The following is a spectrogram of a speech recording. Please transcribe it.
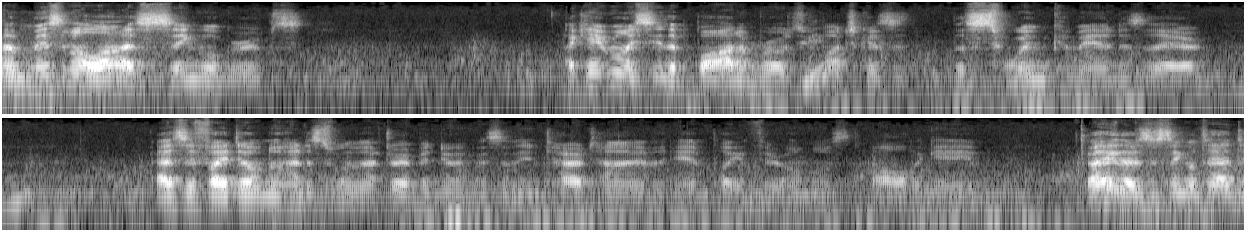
I'm missing a lot of single groups. I can't really see the bottom row too much because the swim command is there. As if I don't know how to swim after I've been doing this the entire time and played through almost all the game. Oh hey, there's a single tad.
